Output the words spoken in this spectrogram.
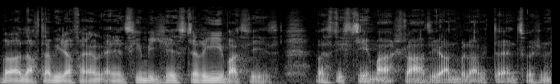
nach der Wiedervereinigung eine ziemliche Hysterie, was, die, was das Thema Stasi anbelangte inzwischen.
